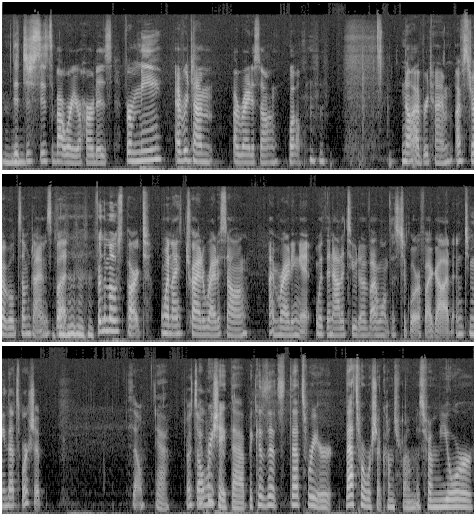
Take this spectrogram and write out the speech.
Mm-hmm. It just it's about where your heart is. For me, every time I write a song, well. not every time. I've struggled sometimes, but for the most part, when I try to write a song, I'm writing it with an attitude of I want this to glorify God, and to me that's worship. So, yeah. It's I all it. appreciate that because that's that's where your that's where worship comes from is from your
